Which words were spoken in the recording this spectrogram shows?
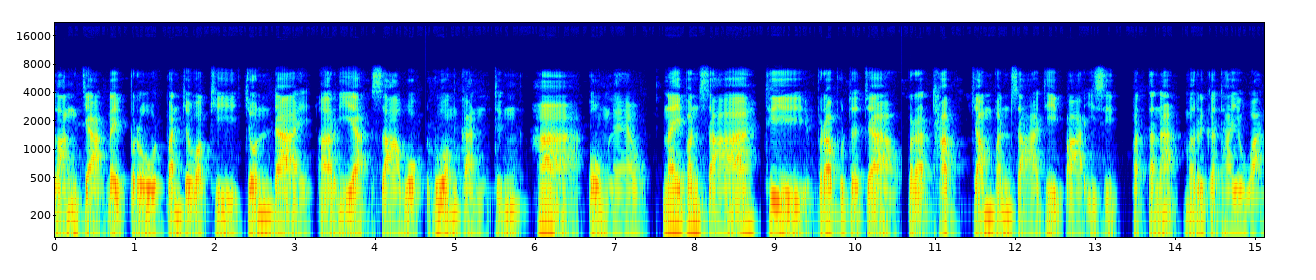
หลังจากได้โปรดปัญจวัคคีย์จนได้อริยสาวกร่วมกันถึงห้าองค์แล้ว ในพรรษาที่พระพุทธเจ้าประทับจำพรรษาที่ป่าอิสิตปตนะมฤคทายวัน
